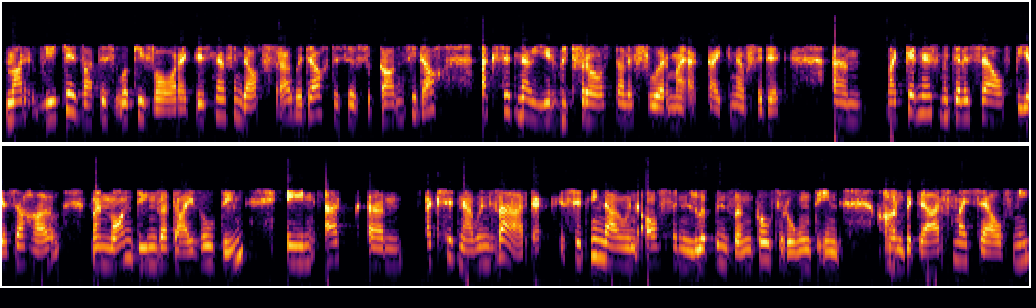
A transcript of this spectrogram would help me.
Maar weet jy wat is ook die waarheid? Dis nou vandag Vrouedag, dis 'n vakansiedag. Ek sit nou hier met vraestelle voor my. Ek kyk nou vir dit. Ehm um, my kinders moet hulle self besig hou. My man doen wat hy wil doen en ek ehm um, ek sit nou in werk. Ek sit nie nou in af en loop in winkels rond en gaan bederf myself nie.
